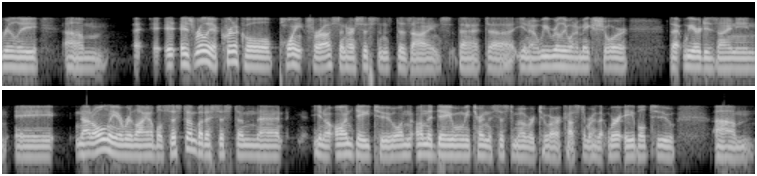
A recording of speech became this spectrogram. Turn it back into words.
really um, is really a critical point for us in our systems designs. That uh, you know we really want to make sure that we are designing a not only a reliable system, but a system that you know on day two, on on the day when we turn the system over to our customer, that we're able to um,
